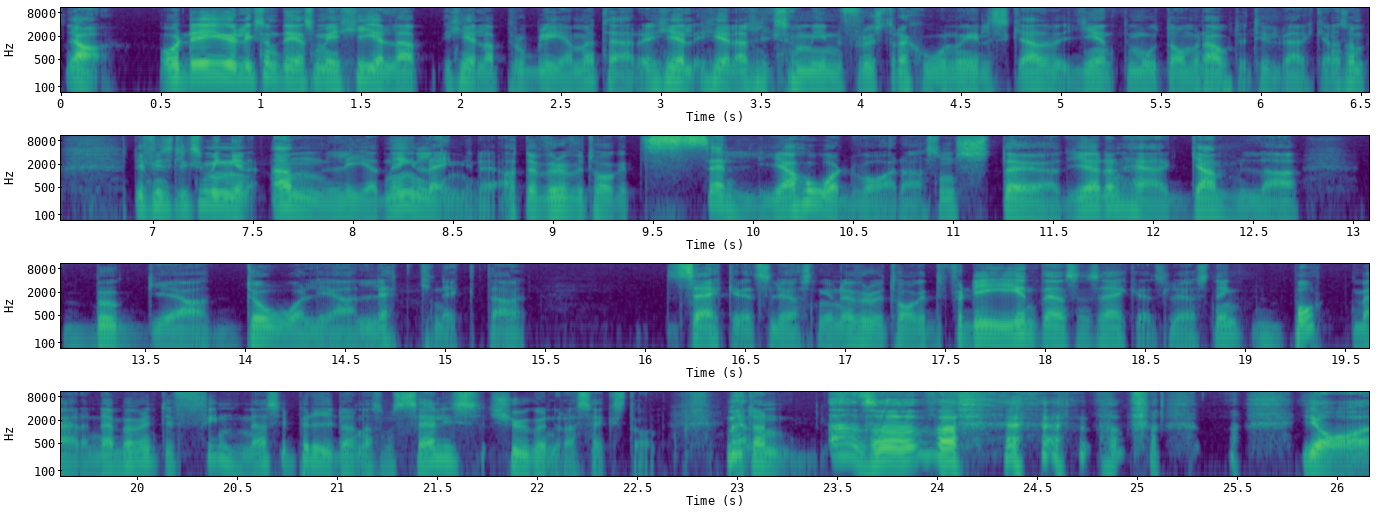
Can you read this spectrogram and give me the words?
Ja, och det är ju liksom det som är hela, hela problemet här. Hel, hela liksom min frustration och ilska gentemot de routertillverkarna. Som, det finns liksom ingen anledning längre att överhuvudtaget sälja hårdvara som stödjer den här gamla, buggiga, dåliga, lättknäckta säkerhetslösningen överhuvudtaget. För det är inte ens en säkerhetslösning. Bort med den, den behöver inte finnas i prylarna som säljs 2016. Men Utan... alltså, varför, jag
